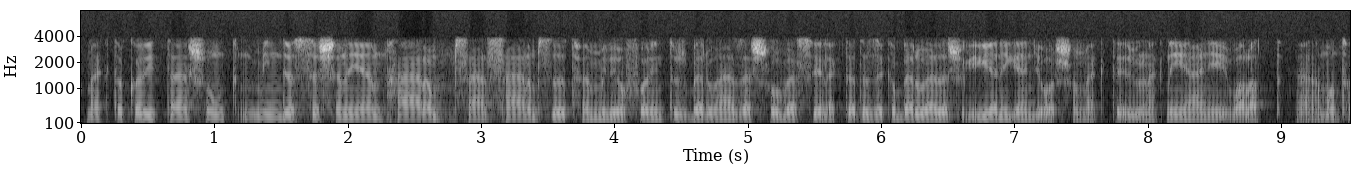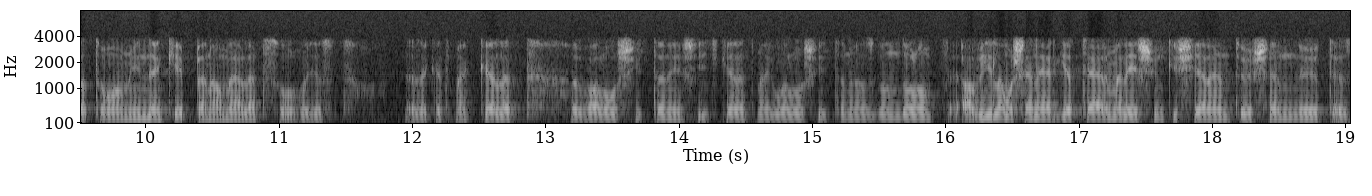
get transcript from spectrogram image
megtakarításunk. Mindösszesen ilyen 300-350 millió forintos beruházásról beszélek, tehát ezek a beruházások igen-igen gyorsan megtérülnek néhány év alatt. Elmondhatom, mindenképpen amellett szól, hogy ezt ezeket meg kellett valósítani, és így kellett megvalósítani, azt gondolom. A villamos energia termelésünk is jelentősen nőtt, ez,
